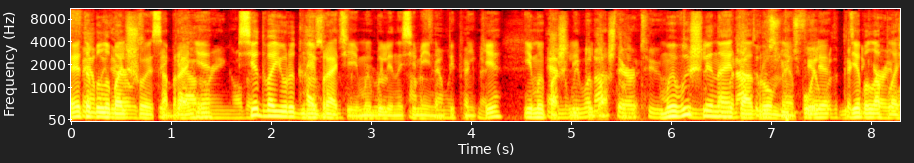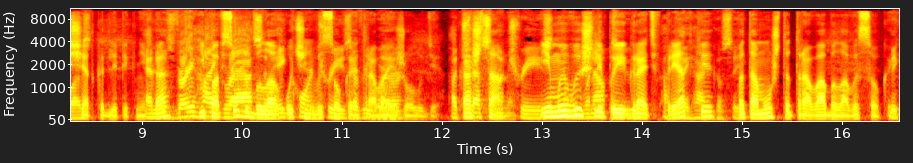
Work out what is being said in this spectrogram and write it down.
Это было большое собрание, все двоюродные братья и мы были на семейном пикнике, и мы пошли туда, чтобы... Мы вышли на это огромное поле, где была площадка для пикника, и повсюду была очень высокая трава и желуди, каштаны. И мы вышли поиграть в прятки, потому что трава была высокой.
